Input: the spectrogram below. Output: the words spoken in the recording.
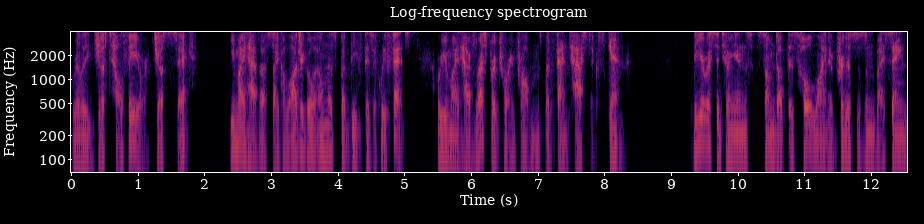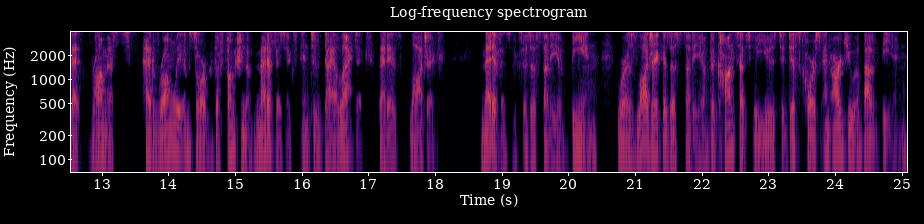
really just healthy or just sick? You might have a psychological illness but be physically fit, or you might have respiratory problems but fantastic skin. The Aristotelians summed up this whole line of criticism by saying that Ramists had wrongly absorbed the function of metaphysics into dialectic, that is, logic. Metaphysics is a study of being, whereas logic is a study of the concepts we use to discourse and argue about being.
